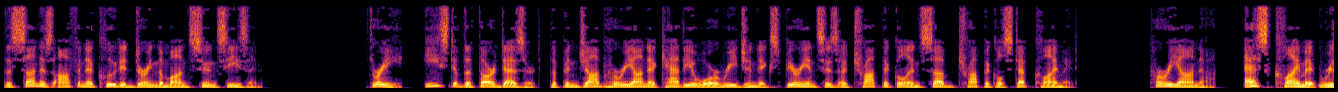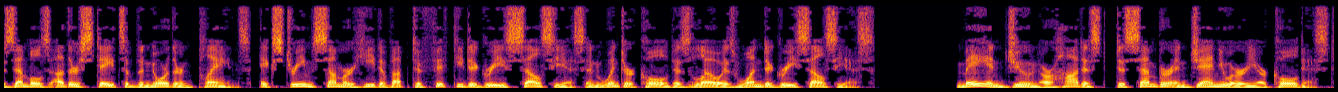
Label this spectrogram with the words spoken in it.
The sun is often occluded during the monsoon season. 3. East of the Thar Desert, the Punjab-Haryana Kathiawar region experiences a tropical and sub-tropical steppe climate. Haryana S climate resembles other states of the northern plains, extreme summer heat of up to 50 degrees Celsius and winter cold as low as 1 degree Celsius. May and June are hottest, December and January are coldest.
